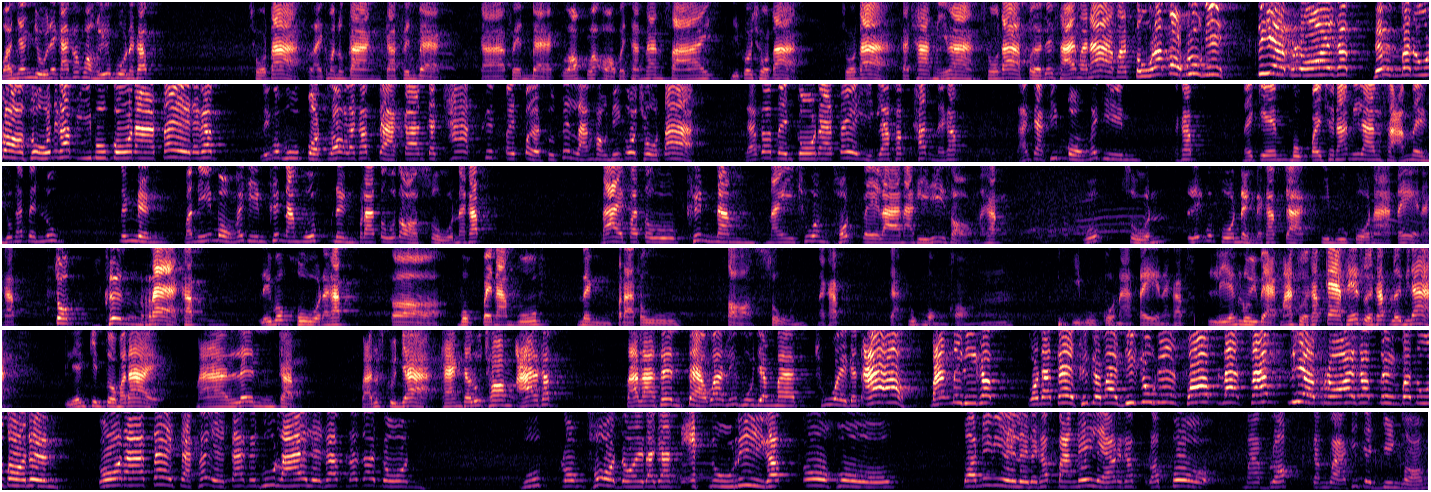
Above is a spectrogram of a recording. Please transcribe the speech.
บอลยังอยู่ในการเข้าของลิเวอร์พูลนะครับ โชต้าไหลเข้ามาตรงกลาง กาเฟนแบก กาเฟนแบกล็อกแล้วออกไปทางด้านซ้ายดิโก้โชต้า โชต้ากระชากหนีมา โชต้าเปิดด้วยซ้ายมาหน้า ประตูแล้วมงลูกนี้เรียบร้อยครับหนึ่งประตูต่อศูนย์นะครับ อีบูโกนาเต้นะครับลิเวอร์พูลปลดล็อกแล้วครับจากการกระชากขึ้นไปเปิดสุดเส้นหลังของดิโก้โชต้า แล้วก็เป็นโกนาเต้อีกแล้วครับท่านนะครับ หลังจากที่มงให้ทีมนะครับในเกมบุกไปชนะมิลาน3-1ลูกนั้นเป็นลูก 1-1วันนี้มงให้ทีมขึ้นนำวูฟ1ประตูต่อศูนย์นะครับ ได้ประตูขึ้นนำในช่วงทดเวลานาทีที่2นะครับวูฟศูนย์ลิเวอร์พูลหนึ่งนะครับ จากอีบูโกนาเต้นะครับ จบครึ่งแรกครับลิเวอร์พูลนะครับ ก็บุกไปนำวูฟหนึ่งประตูต่อศูนย์นะครับ จากลูกมงของอีบูโกนาเต้นะครับ เลี้ยงลุยแหวกมาสวยครับ แก้เพสสวยครับเลยมิน่าเลี้ยงกินตัวมาได้ มาเล่นกับบารุสกุนยาแทงทะลุช่องอาครับซาลาเส้นแต่ว่าลิพูยังมาช่วยกันอ้าวบังไม่ดีครับโกนาเต้ขึ้นกลับมายิงลูกนี้ฟอบและซ้ำเรียบร้อยครับหนึ่งประตูต่อหนึ่งโกนาเต้จากพระเอกกลายเป็นผู้ร้ายเลยครับ แล้วก็โดนวูฟลงโทษโดยดายันเอ็ดนูรี่ครับ โอ้โห บอลไม่มีอะไรเลยนะครับบังได้แล้วนะครับล็อบโบมาบล็อกจังหวะที่จะยิงของ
